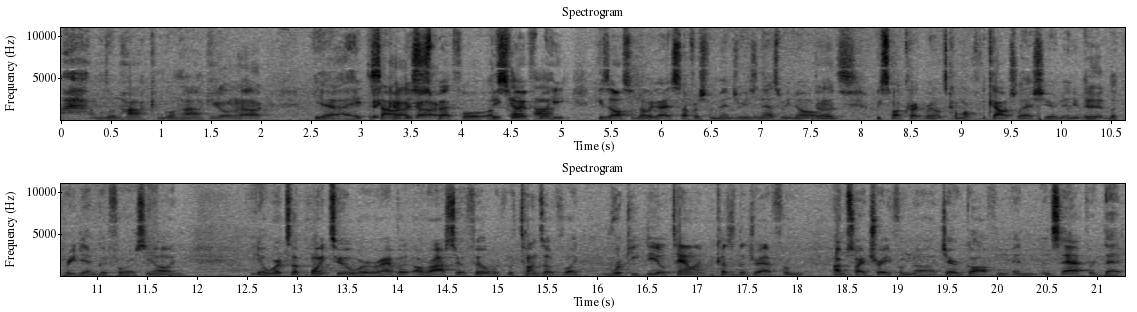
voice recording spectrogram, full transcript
I'm doing Hawk. I'm going Hawk. You going Hawk? Yeah, I hate to Big sound cock Hawk? disrespectful of Big cock Swift, but he, he's also another guy that suffers from injuries, and as we know, He I mean, we saw Craig Reynolds come off the couch last year and, and, He did. look pretty damn good for us, you know. And you know, we're to the point too where we have a, a roster filled with, with tons of like rookie deal talent because of the draft from I'm sorry trade from uh, Jared Goff and, and, and Stafford that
